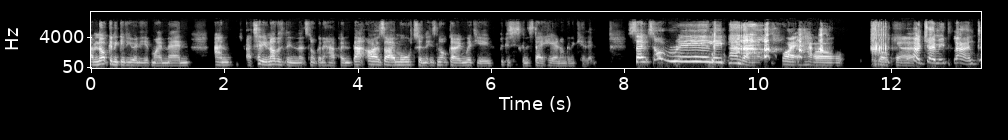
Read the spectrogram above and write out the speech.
I'm not going to give you any of my men. And I'll tell you another thing that's not going to happen. That Isaiah Morton is not going with you because he's going to stay here and I'm going to kill him. So it's not really planned out quite how How Jamie planned.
